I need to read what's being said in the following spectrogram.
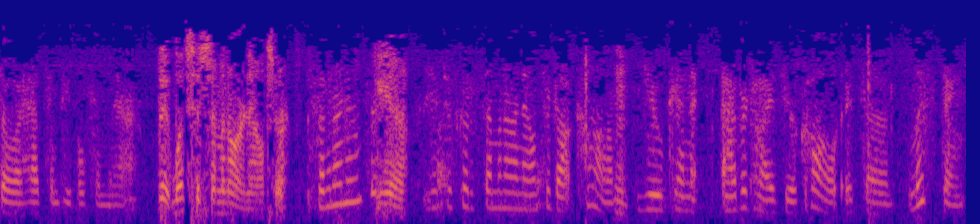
So I had some people from there. Wait, What's the seminar announcer? Seminar Announcer? Yeah. You just go to seminarannouncer.com. Hmm. You can advertise your call. It's a listing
